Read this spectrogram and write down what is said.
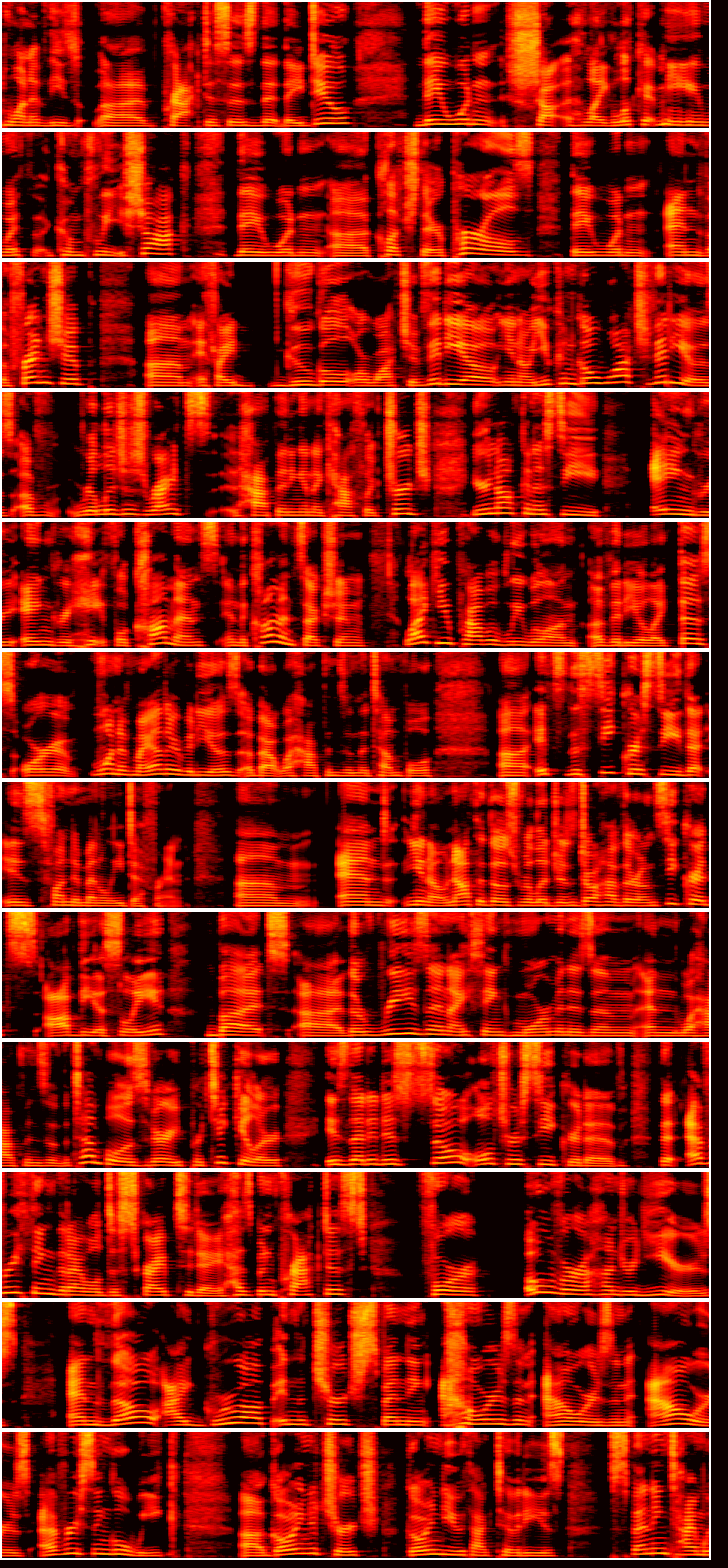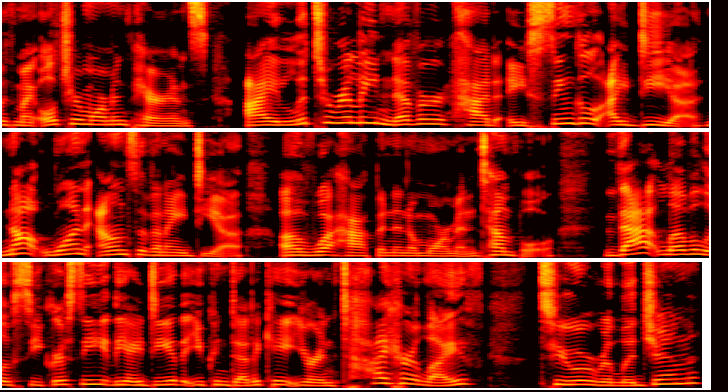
one of these uh, practices that they do, they wouldn't like look at me with complete shock. They wouldn't uh, clutch their pearls. They wouldn't end the friendship. Um, if I Google or watch a video, you know, you can go watch videos of religious rites happening in a Catholic church. You're not going to see angry, angry, hateful comments in the comment section, like you probably will on a video like this or one of my other videos about what happens in the temple. Uh, it's the secrecy that is fundamentally different. Um, and, you know, not that those religions don't have their own secrets, obviously, but uh, the reason I think Mormonism and what happens in the temple is very particular is that it is so ultra secretive that everything that I will describe today has been practiced for over a hundred years and though I grew up in the church spending hours and hours and hours every single week, uh, going to church, going to youth activities, spending time with my ultra Mormon parents, I literally never had a single idea, not one ounce of an idea, of what happened in a Mormon temple. That level of secrecy, the idea that you can dedicate your entire life to a religion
